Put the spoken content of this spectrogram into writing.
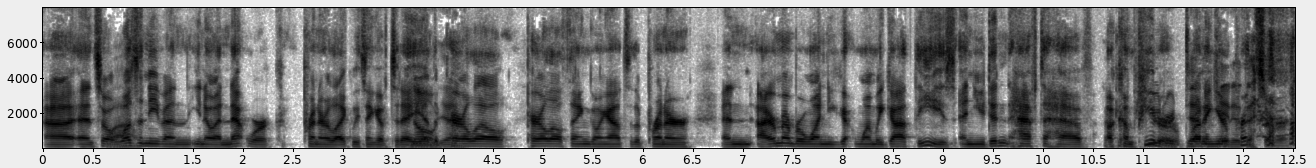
uh, and so Wow. it wasn't even, you know, a network printer like we think of today. you had the yeah. parallel parallel thing going out to the printer, and I remember when you got when we got these, and you didn't have to have a, computer, computer running your print server.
